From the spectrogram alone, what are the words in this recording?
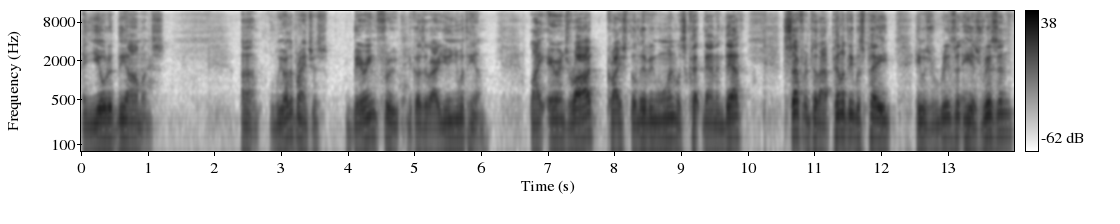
and yielded the almonds. Um, we are the branches bearing fruit because of our union with him. Like Aaron's rod, Christ the living one was cut down in death, suffered until our penalty was paid. He was risen, he is risen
